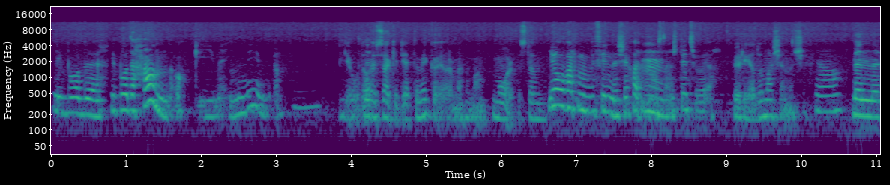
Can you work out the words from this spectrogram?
jag. I både, I både han och i mig. Men det är ju bra. Jo, det har ju säkert jättemycket att göra med hur man mår för stunden. Ja, och vart man befinner sig själv Mm. någonstans. Det tror jag. Hur redo man känner sig. Ja. Men eh,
